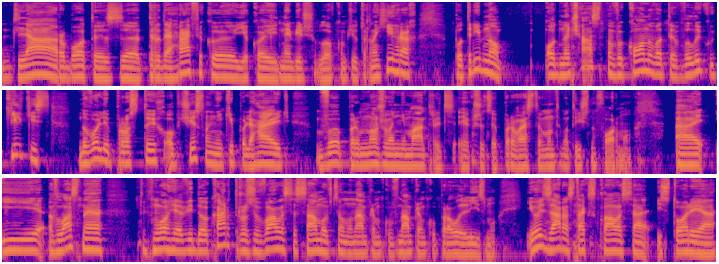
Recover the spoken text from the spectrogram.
Для роботи з 3D-графікою, якої найбільше було в комп'ютерних іграх, потрібно одночасно виконувати велику кількість доволі простих обчислень, які полягають в перемножуванні матриць, якщо це перевести в математичну форму. І, власне, технологія відеокарт розвивалася саме в цьому напрямку, в напрямку паралелізму. І ось зараз так склалася історія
